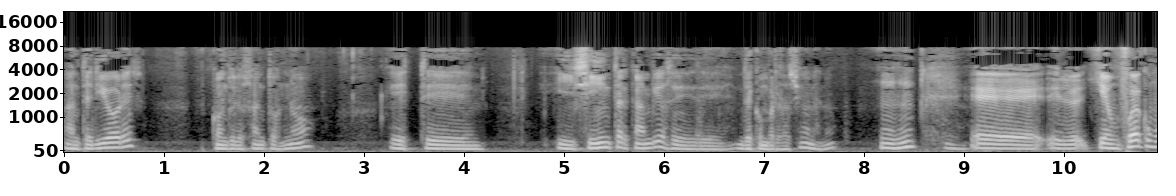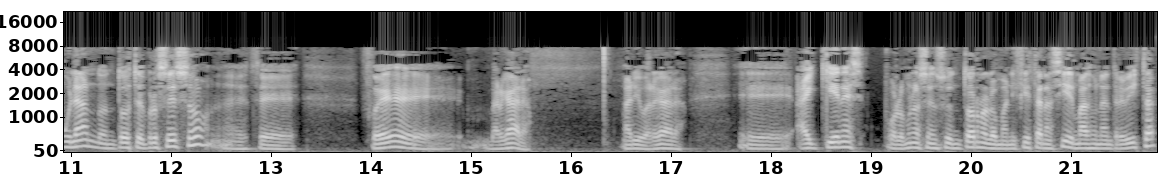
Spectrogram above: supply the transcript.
anteriores, con De los Santos no, este, y sí intercambios de, de conversaciones, ¿no? Eh, quien fue acumulando en todo este proceso este, fue Vergara, Mario Vergara. Eh, hay quienes, por lo menos en su entorno, lo manifiestan así en más de una entrevista,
